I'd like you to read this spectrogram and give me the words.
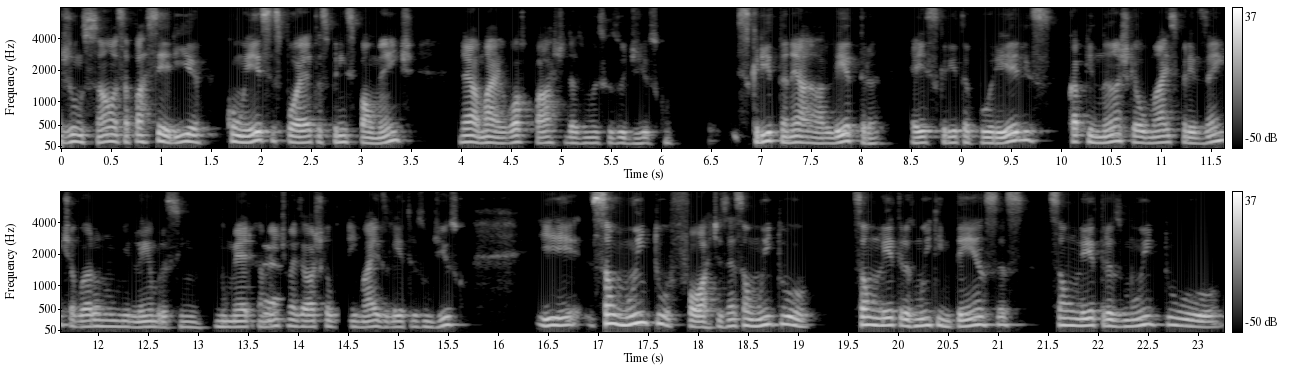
junção, essa parceria com esses poetas principalmente, né, a maior parte das músicas do disco escrita, né, a letra é escrita por eles. O Capinã acho que é o mais presente, agora eu não me lembro assim numericamente, é. mas eu acho que é tem mais letras no disco. E são muito fortes, né? São muito são letras muito intensas, são letras muito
